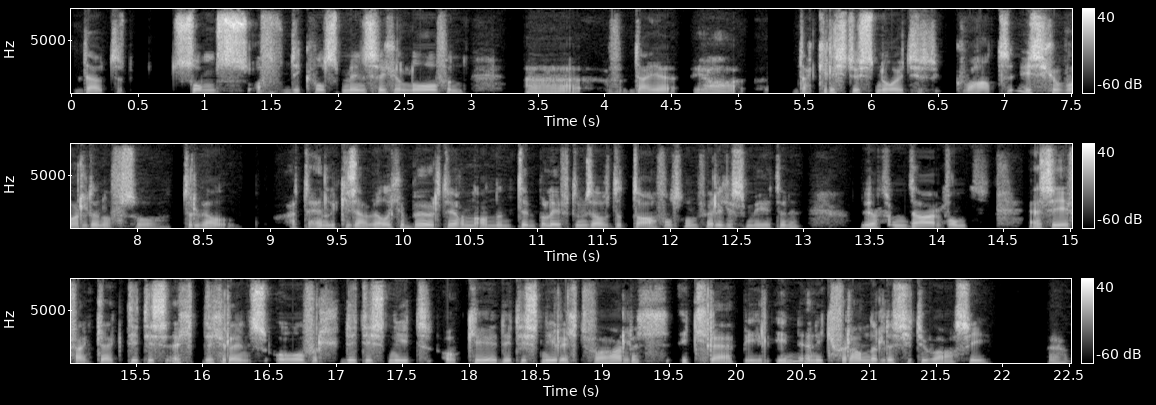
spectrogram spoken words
dat soms of dikwijls mensen geloven uh, dat, je, ja, dat Christus nooit kwaad is geworden of zo. Terwijl uiteindelijk is dat wel gebeurd. Hè. Aan, aan de tempel heeft hem zelfs de tafels omvergesmeten. Hè. Dus dat hem daar vond en zei van kijk, dit is echt de grens over. Dit is niet oké, dit is niet rechtvaardig. Ik grijp hierin en ik verander de situatie. Ja.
